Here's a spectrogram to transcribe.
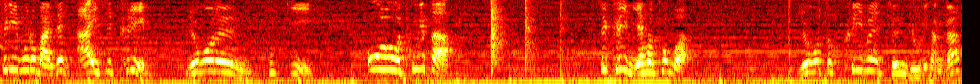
크림으로 만든 아이스크림. 요거는 국기. 오, 통했다. 스크림 예선 통과. 요것도 크림을 든 요리사인가?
